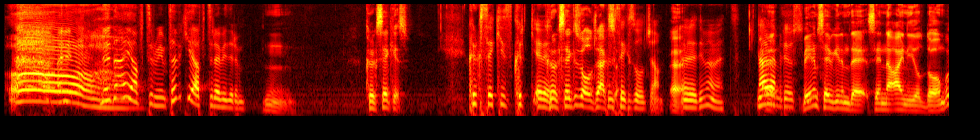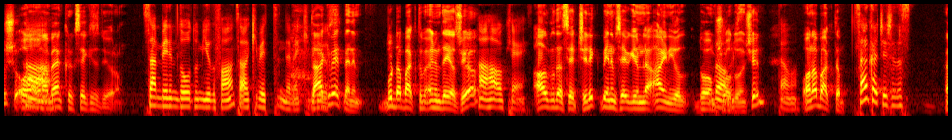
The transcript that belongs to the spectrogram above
Hani neden yaptırmayayım? Tabii ki yaptırabilirim. 48. 48 40 evet. 48 olacaksın. 48 olacağım. Evet. Öyle değil mi? Evet. Nereden Evet. biliyorsun? Benim sevgilim de seninle aynı yıl doğmuş. O- Ha. Ona ben 48 diyorum. Sen benim doğduğum yılı falan takip ettin demek ki. Takip biliyorsun. etmedim. Burada baktım önümde yazıyor. Ha ha okey. Algıda seçicilik benim sevgilimle aynı yıl doğmuş Doğmuş. olduğun için. Tamam. Ona baktım. Sen kaç yaşındasın? He?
